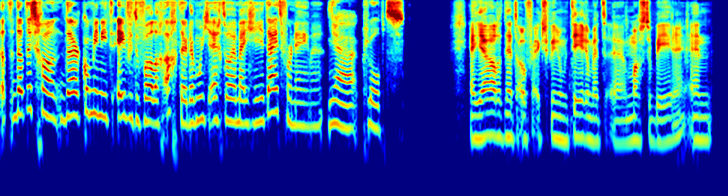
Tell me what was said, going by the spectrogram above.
dat, dat is gewoon, daar kom je niet even toevallig achter. Daar moet je echt wel een beetje je tijd voor nemen. Ja, klopt. Ja, jij had het net over experimenteren met eh, masturberen. En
